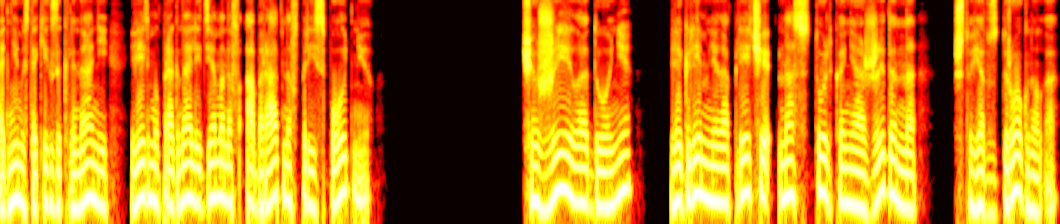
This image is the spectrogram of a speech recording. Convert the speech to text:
Одним из таких заклинаний ведьмы прогнали демонов обратно в преисподнюю. Чужие ладони легли мне на плечи настолько неожиданно, что я вздрогнула,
